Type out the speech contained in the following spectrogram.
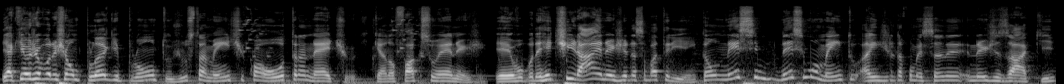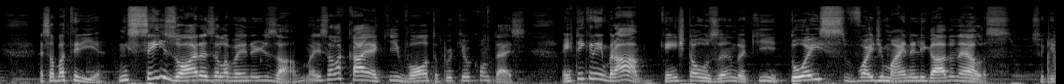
E aqui eu já vou deixar um plug pronto justamente com a outra network, que é a Nofaxo Energy. E aí eu vou poder retirar a energia dessa bateria. Então nesse, nesse momento a gente já tá começando a energizar aqui essa bateria. Em 6 horas ela vai energizar, mas ela cai aqui e volta porque o que acontece? A gente tem que lembrar que a gente tá usando aqui dois Void Miner ligados nelas. Isso aqui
